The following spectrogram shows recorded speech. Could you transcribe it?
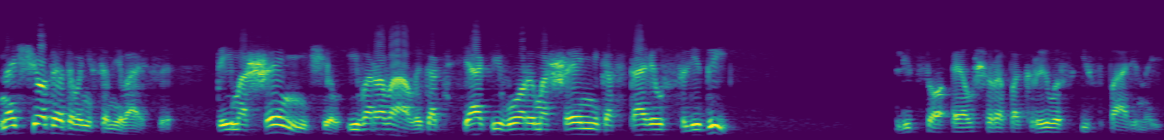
Насчет этого не сомневайся. Ты мошенничал и воровал, и как всякий вор и мошенник оставил следы». Лицо Элшера покрылось испариной.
